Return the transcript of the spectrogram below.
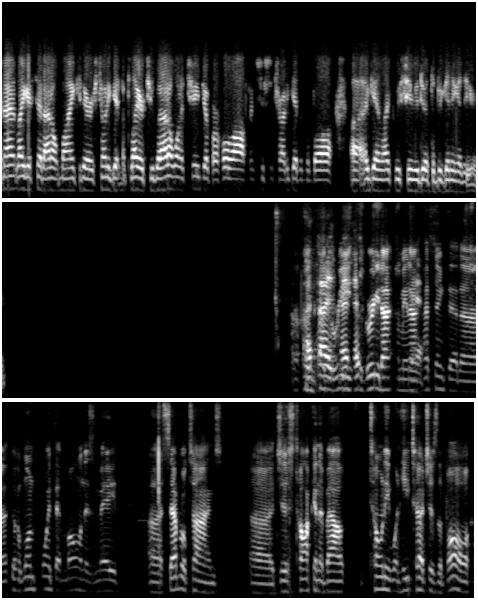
and I, like I said, I don't mind Kadarius Toney getting a play or two, but I don't want to change up our whole offense just to try to get in the ball uh, again like we seem to do at the beginning of the year. I, I, agreed. I, agreed. I, mean, yeah. I, think that uh, the one point that Mullen has made uh, several times, uh, just talking about Toney when he touches the ball,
